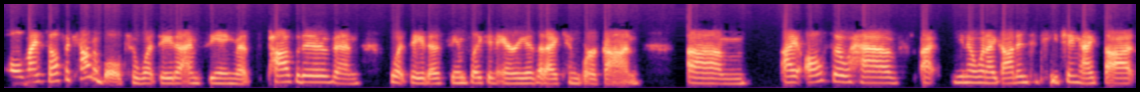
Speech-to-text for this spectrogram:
hold myself accountable to what data I'm seeing that's positive and what data seems like an area that I can work on. Um, I also have, you know, when I got into teaching, I thought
